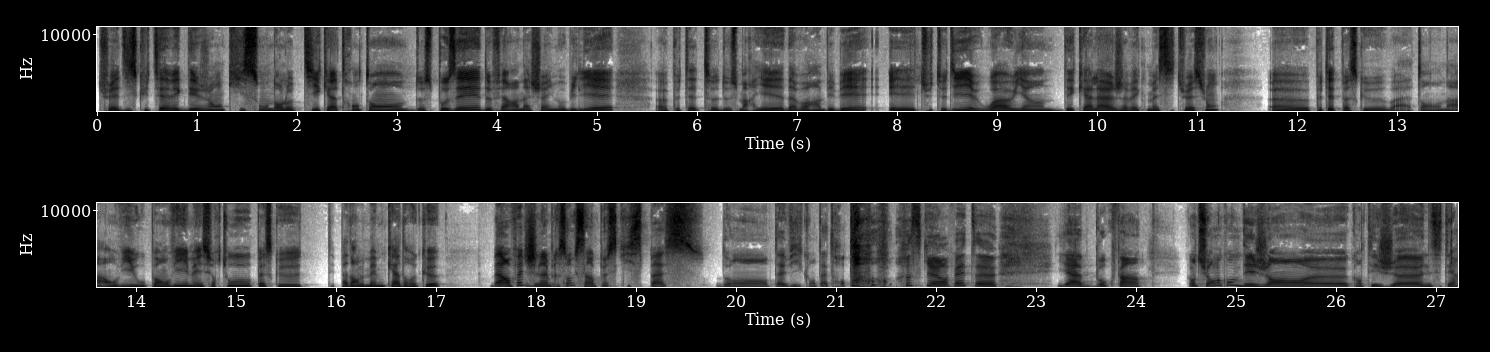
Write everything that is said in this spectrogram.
tu as discuté avec des gens qui sont dans l'optique à 30 ans de se poser, de faire un achat immobilier, euh, peut-être de se marier, d'avoir un bébé, et tu te dis, waouh, il y a un décalage avec ma situation, euh, peut-être parce que bah, tu en as envie ou pas envie, mais surtout parce que tu n'es pas dans le même cadre qu'eux bah en fait, j'ai l'impression que c'est un peu ce qui se passe dans ta vie quand tu as 30 ans. Parce qu'en en fait, il y a beaucoup. Enfin, quand tu rencontres des gens, euh, quand tu es jeune, etc.,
